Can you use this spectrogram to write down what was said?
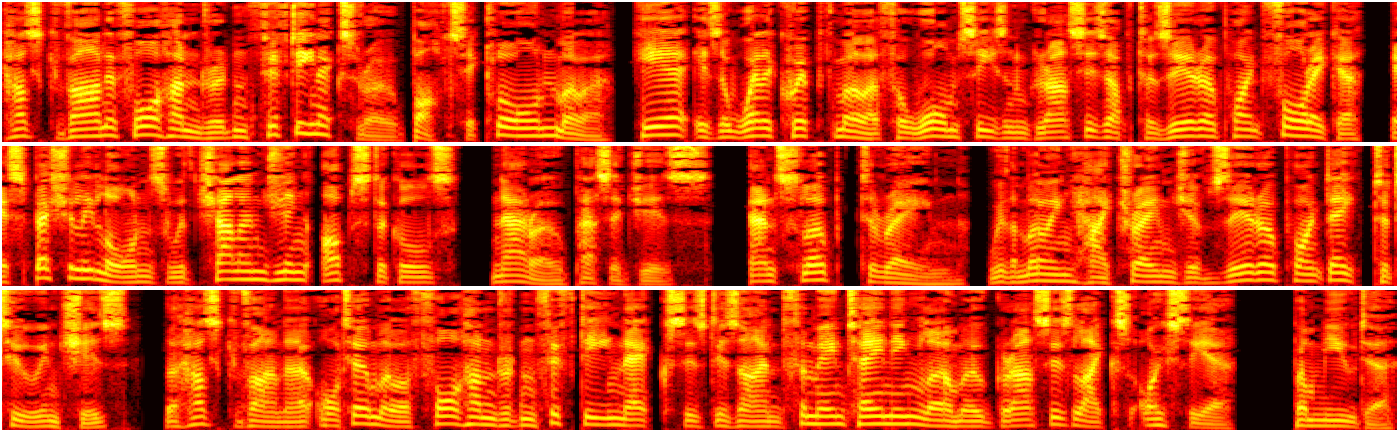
Husqvarna 415X Robotic Lawn Mower. Here is a well-equipped mower for warm season grasses up to 0.4 acre, especially lawns with challenging obstacles, narrow passages, and sloped terrain. With a mowing height range of 0.8 to 2 inches, the Husqvarna Automower 415X is designed for maintaining low-mow grasses like Zoysia, Bermuda,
